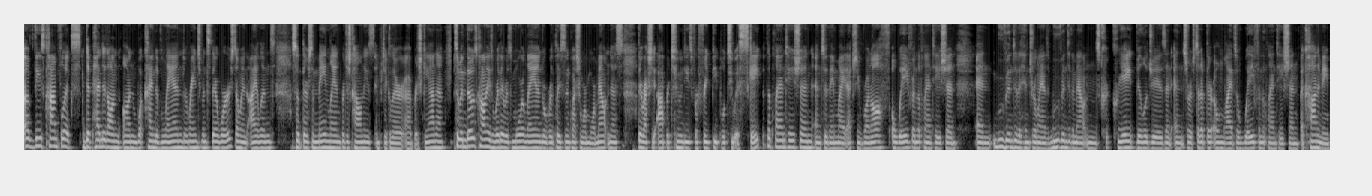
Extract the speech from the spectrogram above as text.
of these conflicts depended on on what kind of land arrangements there were. So in islands, so there's some mainland British colonies, in particular uh, British Guiana. So in those colonies where there was more land or where places in question were more mountainous, there were actually opportunities for freed people to escape the plantation, and so they might actually run off away from the plantation and move into the hinterlands, move into the mountains, cr- create villages, and, and sort of set up their own lives away from the plantation economy.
